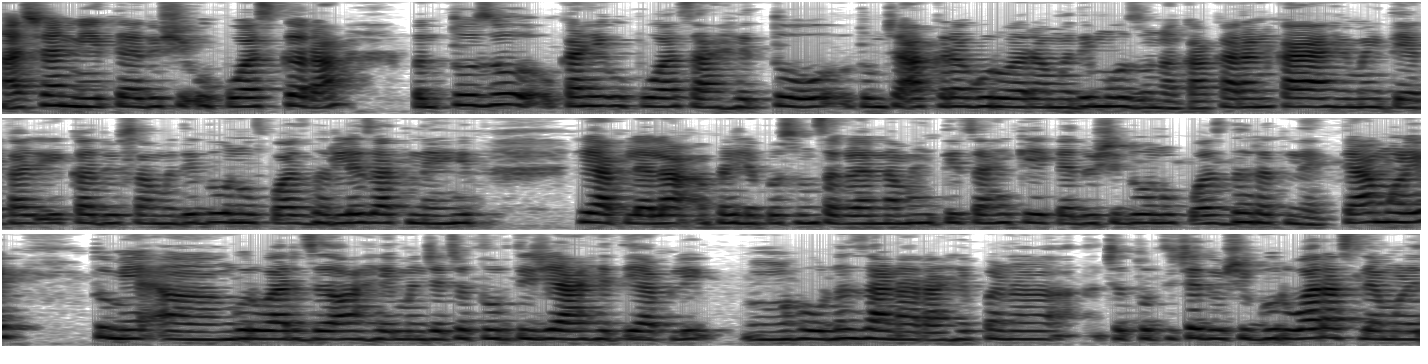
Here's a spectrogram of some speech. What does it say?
अशांनी त्या दिवशी उपवास करा. पण तो जो काही उपवास आहे तो तुमच्या अकरा गुरुवारामध्ये मोजू नका. कारण काय आहे माहिती आहे का? एका दिवसामध्ये दोन उपवास धरले जात नाहीत. हे आपल्याला पहिलेपासून सगळ्यांना माहितीच आहे की एका दिवशी दोन उपवास धरत नाहीत. त्यामुळे तुम्ही गुरुवार जो आहे म्हणजे चतुर्थी जी आहे ती आपली होऊनच जाणार आहे. पण चतुर्थीच्या दिवशी गुरुवार असल्यामुळे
